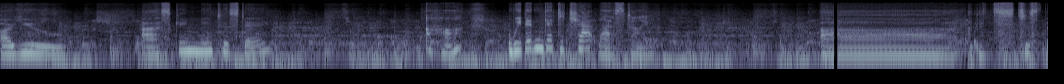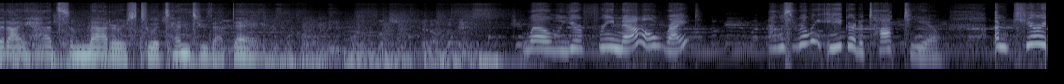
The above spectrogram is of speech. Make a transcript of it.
Are you asking me to stay? Uh-huh. We didn't get to chat last time. Uh, it's just that I had some matters to attend to that day. Well, you're free now, right? I was really eager to talk to you. I'm curious.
